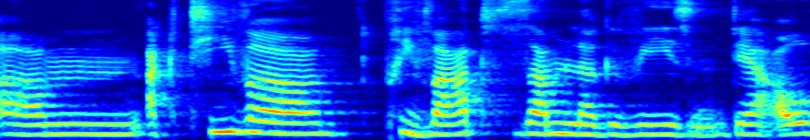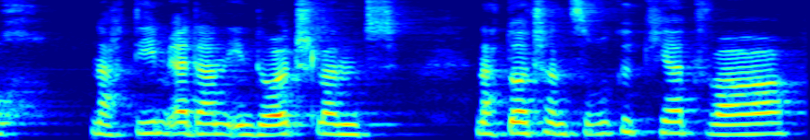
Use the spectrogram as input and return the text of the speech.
ähm, aktiver Privatsammler gewesen, der auch, nachdem er dann in Deutschland, nach Deutschland zurückgekehrt war,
